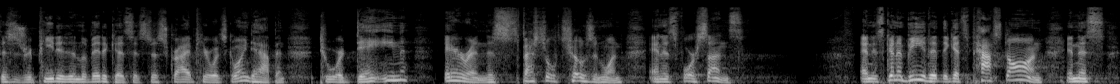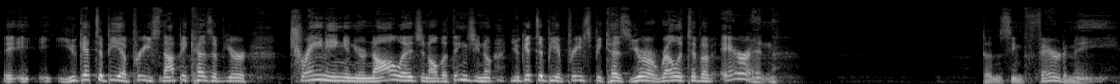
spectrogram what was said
This is repeated in Leviticus. It's described here what's going to happen to ordain Aaron, this special chosen one, and his four sons. And it's going to be that it gets passed on in this. You get to be a priest not because of your training and your knowledge and all the things you know. You get to be a priest because you're a relative of Aaron. Doesn't seem fair to me.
